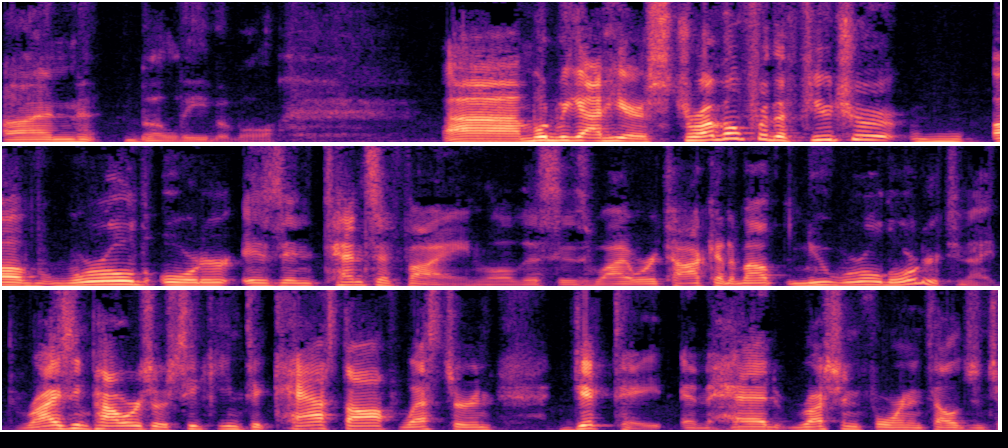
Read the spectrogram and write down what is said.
Unbelievable. Um, what do we got here? Struggle for the future of world order is intensifying. Well, this is why we're talking about the new world order tonight. The rising powers are seeking to cast off Western dictate and head Russian foreign intelligence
